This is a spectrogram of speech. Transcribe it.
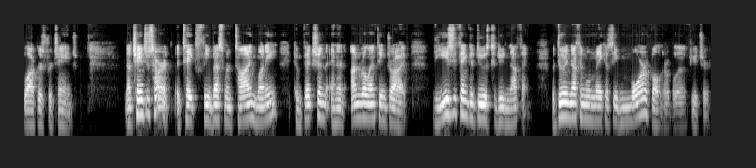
blockers for change. Now, change is hard. It takes the investment of time, money, conviction, and an unrelenting drive. The easy thing to do is to do nothing. But doing nothing will make us even more vulnerable in the future.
